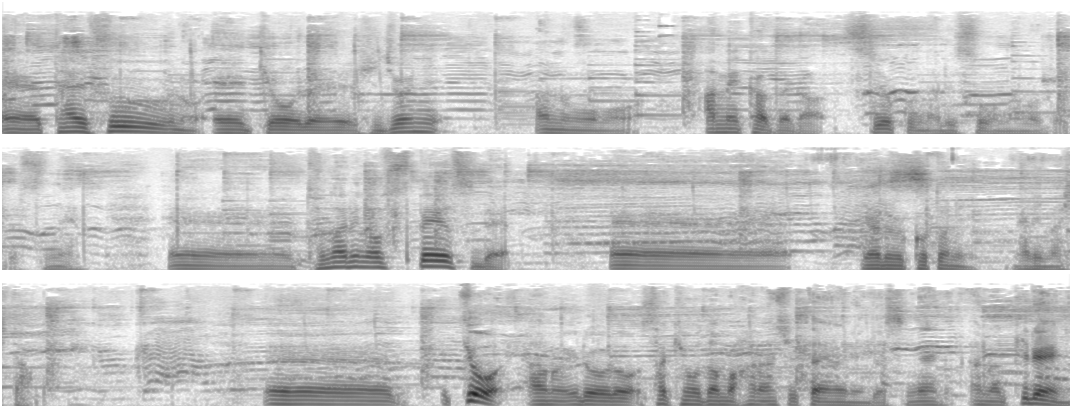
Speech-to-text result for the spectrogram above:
えー台風の影響で非常に、あのー雨風が強くなりそうなのでですね、えー隣のスペースで、えーやることになりました。えー今日あのいろいろ先ほども話したようにですねあの綺麗に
